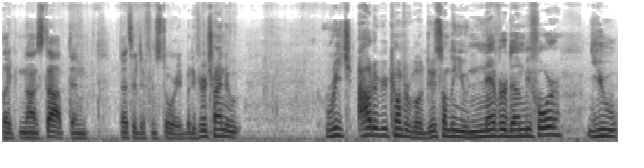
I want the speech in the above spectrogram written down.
like non-stop, then that's a different story. But if you're trying to reach out of your comfort zone, do something you've never done before, you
